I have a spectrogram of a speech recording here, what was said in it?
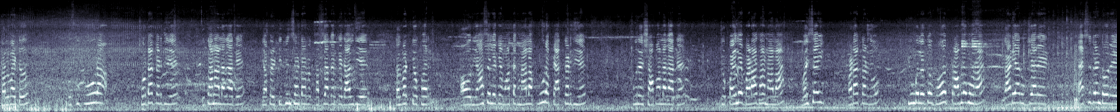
कलवट उसको पूरा छोटा कर दिए, दुकाना लगा के यहाँ पे टिफ़िन सेंटर कब्जा करके डाल दिए, कलवट के ऊपर, और यहाँ से लेके वहाँ तक नाला पूरा पैक कर दिए, पूरे शापा लगा के। जो पहले बड़ा था नाला, वैसे ही बड़ा कर दो। क्यों बोले तो बहुत प्रॉब्लम हो रहा गाड़ियाँ रुक जा रहे एक्सीडेंट हो रहे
